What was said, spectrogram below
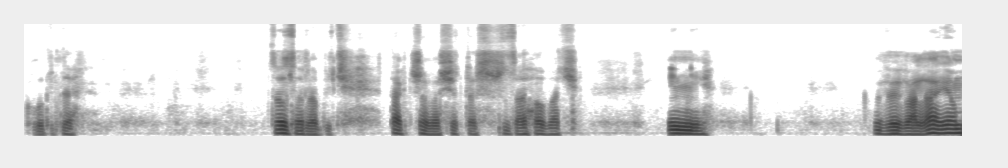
Kurde. Co zrobić? Tak trzeba się też zachować. Inni wywalają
